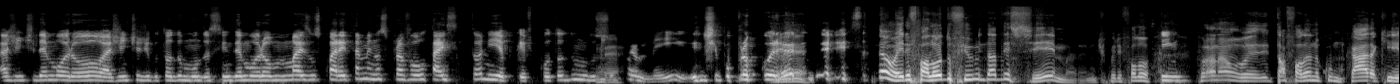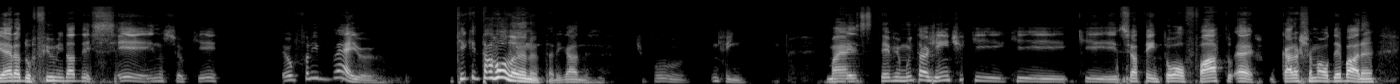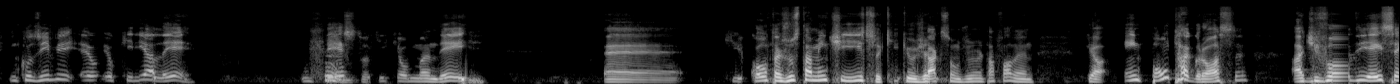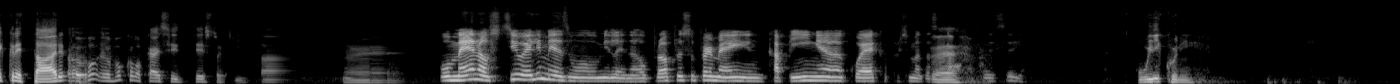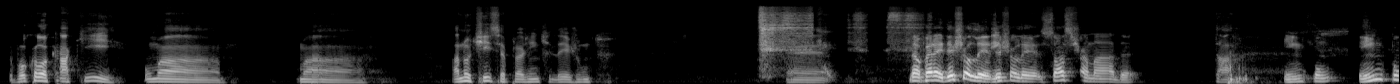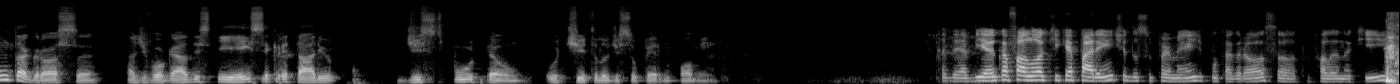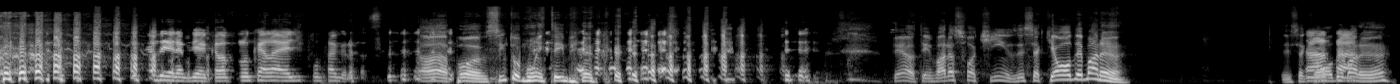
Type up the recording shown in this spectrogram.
A gente demorou, a gente, eu digo todo mundo assim, demorou mais uns 40 minutos para voltar em sintonia, porque ficou todo mundo é. Superman, tipo, procurando é. isso. Não, ele falou do filme da DC, mano. Tipo, ele falou. Sim. Falou, não, ele tá falando com um cara que era do filme da DC e não sei o quê. Eu falei, velho, o que que tá rolando, tá ligado? Tipo, enfim. Mas teve muita gente que, que, que se atentou ao fato. É, o cara chama Aldebaran. Inclusive, eu, eu queria ler um texto aqui que eu mandei. É, que conta justamente isso aqui que o Jackson Jr. tá falando. Aqui, ó, em Ponta Grossa, advogado e ex-secretário. Eu, eu, vou colocar esse texto aqui, tá? É... O Man of Steel, ele mesmo, Milena, o próprio Superman, capinha, cueca por cima das é. capas, é isso aí. O ícone. Eu vou colocar aqui uma, uma a notícia para a gente ler junto. É... Não, peraí, deixa eu ler, deixa eu ler. Só a chamada. Tá. Em, em Ponta Grossa, advogados e ex-secretário disputam o título de super-homem. Cadê? A Bianca falou aqui que é parente do Superman de Ponta Grossa, ó, tô falando aqui. Brincadeira, Bianca, ela falou que ela é de Ponta Grossa. ah, pô, sinto muito, hein, Bianca? tem, ó, tem várias fotinhos. Esse aqui é o Aldebaran. Esse aqui ah, é o tá. Aldebaran. Tá.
